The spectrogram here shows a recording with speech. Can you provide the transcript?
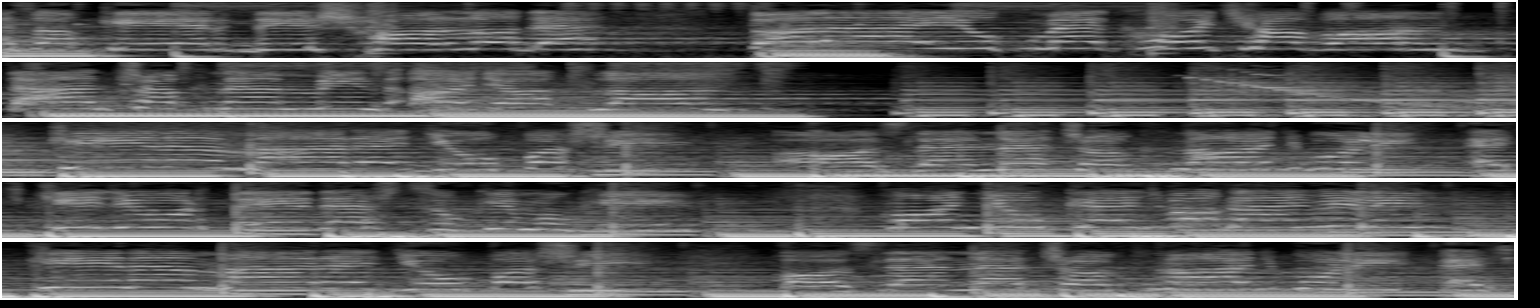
Ez a kérdés hallod-e? Találjuk meg, hogyha van, tán csak nem mind agyatlan. Kéne már egy jó pasi, az lenne csak nagy buli. Egy kigyúrt édes cukimuki, mondjuk egy vagány vili. Kéne már egy jó pasi, az lenne csak nagy buli. Egy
